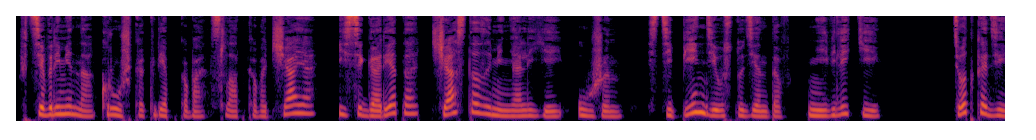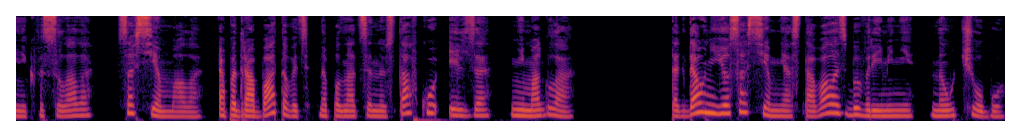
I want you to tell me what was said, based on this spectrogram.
В те времена кружка крепкого сладкого чая и сигарета часто заменяли ей ужин. Стипендии у студентов невелики. Тетка денег высылала совсем мало, а подрабатывать на полноценную ставку Эльза не могла. Тогда у нее совсем не оставалось бы времени на учебу.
